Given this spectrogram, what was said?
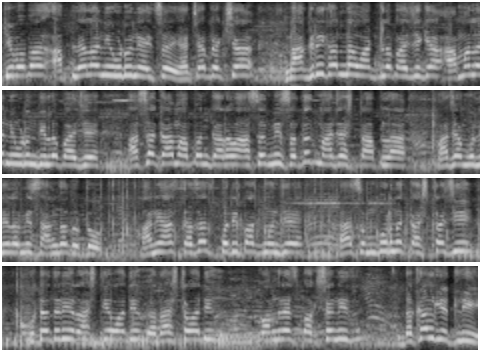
की बाबा आपल्याला निवडून यायचं ह्याच्यापेक्षा नागरिकांना वाटलं पाहिजे की आम्हाला निवडून दिलं पाहिजे. असं काम आपण करावं. असं मी सतत माझ्या स्टाफला माझ्या मुलीला मी सांगत होतो. आणि आज त्याचाच परिपाक म्हणजे हा संपूर्ण कष्टाची कुठंतरी राष्ट्रीयवादी राष्ट्रवादी काँग्रेस पक्षाने दखल घेतली.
